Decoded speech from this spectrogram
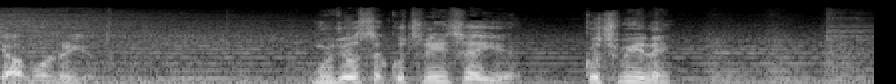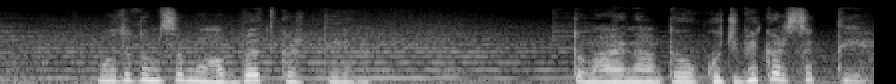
क्या बोल रही हो तुम? मुझे उससे कुछ नहीं चाहिए कुछ भी नहीं। वो तो तुमसे मोहब्बत करती है ना। तुम्हारे नाम तो वो कुछ भी कर सकती है।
